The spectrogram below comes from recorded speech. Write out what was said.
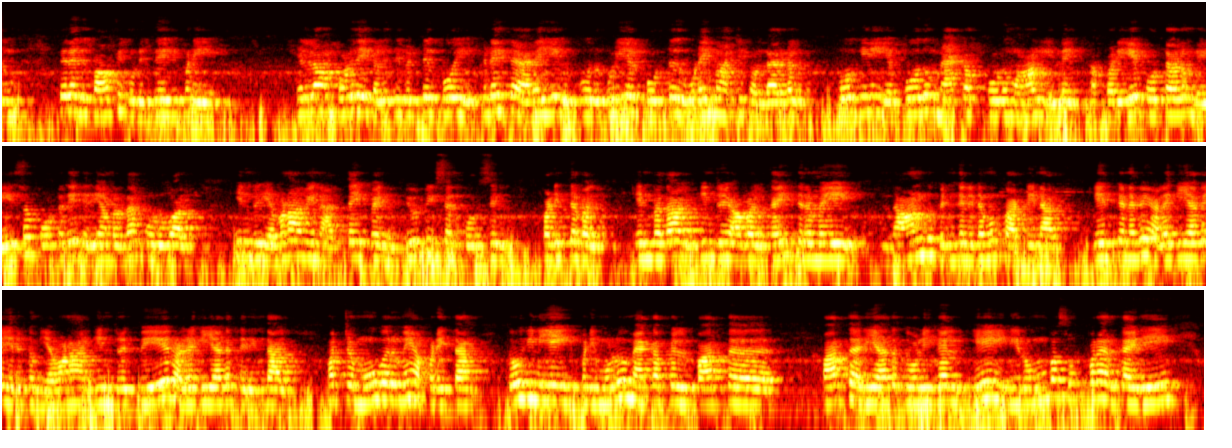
பிறகு காஃபி குடித்து இப்படி எல்லாம் பொழுதை கழித்துவிட்டு போய் கிடைத்த அறையில் ஒரு குளியல் போட்டு உடை மாற்றி கொண்டார்கள். ரோகிணி எப்போதும் மேக்கப் போடும் ஆள் இல்லை. அப்படியே போட்டாலும் லேசாக போட்டதே தெரியாமல் தான் போடுவாள். இன்று யமுனாவின் அத்தை பெண் பியூட்டிஷியன் கோர்ஸில் படித்தவள். என்பதால் இன்று அவள் கைத்திறமையை நான்கு பெண்களிடமும் காட்டினாள். ஏற்கனவே அழகியாக இருக்கும் யவனா இன்று பேரழகியாக தெரிந்தாள். மற்ற மூவருமே அப்படித்தான். தோகினியை இப்படி முழு மேக்கப்பில் பார்த்த பார்த்து அறியாத தோழிகள் ஏய் நீ ரொம்ப சூப்பராக இருக்காய்டி.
